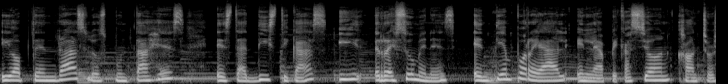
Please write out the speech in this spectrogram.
y obtendrás los puntajes, estadísticas y resúmenes en tiempo real en la aplicación Contour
